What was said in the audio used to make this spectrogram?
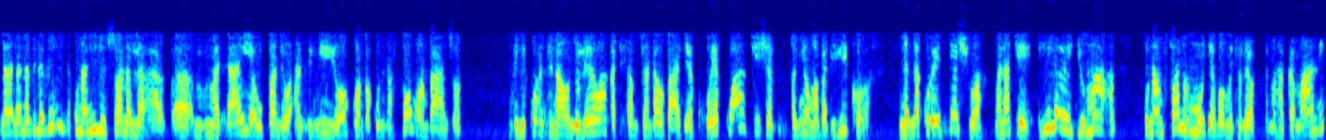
na na, na vile vile kuna hili suala la uh, madai ya upande wa Azimio kwamba kuna fomu ambazo zilikuwa zinaondolewa katika mtandao baada ya kuwekwa kisha zifanyiwa mabadiliko na, na kurejeshwa. Maanake hilo Ijumaa kuna mfano mmoja ambao umetolewa mahakamani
